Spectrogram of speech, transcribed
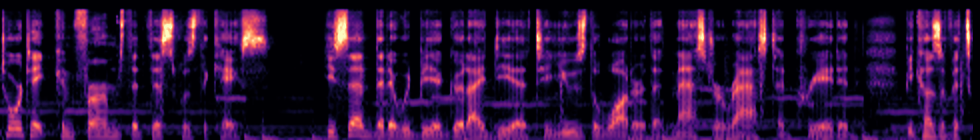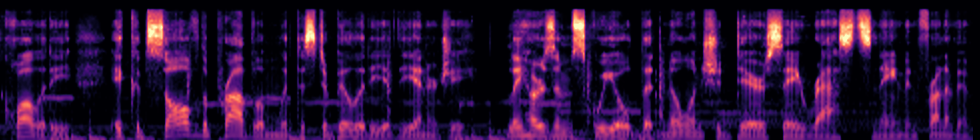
Tortake confirmed that this was the case. He said that it would be a good idea to use the water that Master Rast had created. Because of its quality, it could solve the problem with the stability of the energy. Liharzam squealed that no one should dare say Rast's name in front of him.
